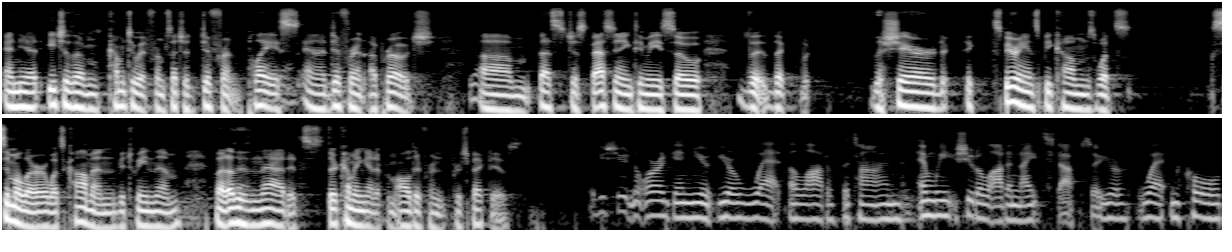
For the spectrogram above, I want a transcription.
and yet each of them come to it from such a different place and a different approach yeah. Um, that's just fascinating to me. So the, the the shared experience becomes what's similar, what's common between them. But other than that, it's they're coming at it from all different perspectives. If you shoot in Oregon, you, you're wet a lot of the time, and we shoot a lot of night stuff, so you're wet and cold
